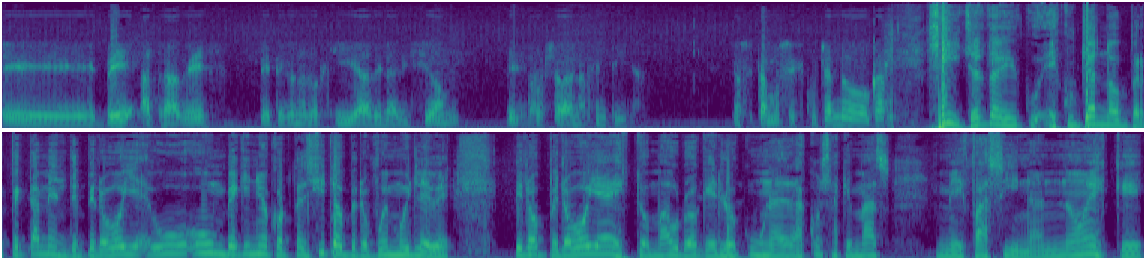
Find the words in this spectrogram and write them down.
eh, ve a través de tecnología de la visión desarrollada en Argentina. ¿Nos estamos escuchando, Carlos? Sí, yo estoy escuchando perfectamente, pero voy hubo un pequeño cortecito, pero fue muy leve. Pero pero voy a esto, Mauro, que es lo, una de las cosas que más me fascina. No es que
